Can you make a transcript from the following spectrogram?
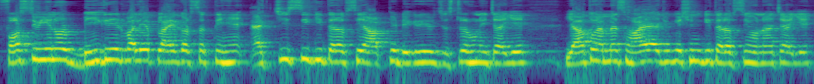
first division और बी ग्रेड वाले अप्लाई कर सकते हैं। एच की तरफ़ से आपकी डिग्री रजिस्टर होनी चाहिए। या तो एम एस हायर एजुकेशन की तरफ़ से होना चाहिए।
